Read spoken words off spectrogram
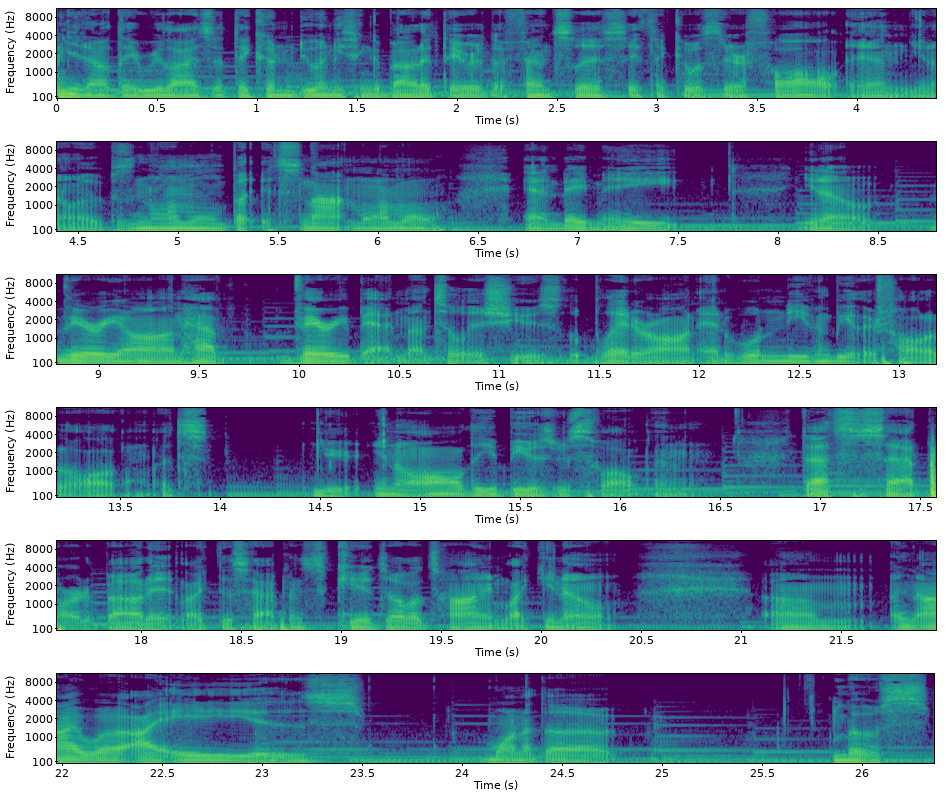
you know, they realized that they couldn't do anything about it. They were defenseless. They think it was their fault and, you know, it was normal, but it's not normal. And they may, you know, very on have very bad mental issues later on and wouldn't even be their fault at all. It's, you, you know, all the abuser's fault. And that's the sad part about it. Like, this happens to kids all the time. Like, you know, um, in Iowa, I 80 is one of the most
